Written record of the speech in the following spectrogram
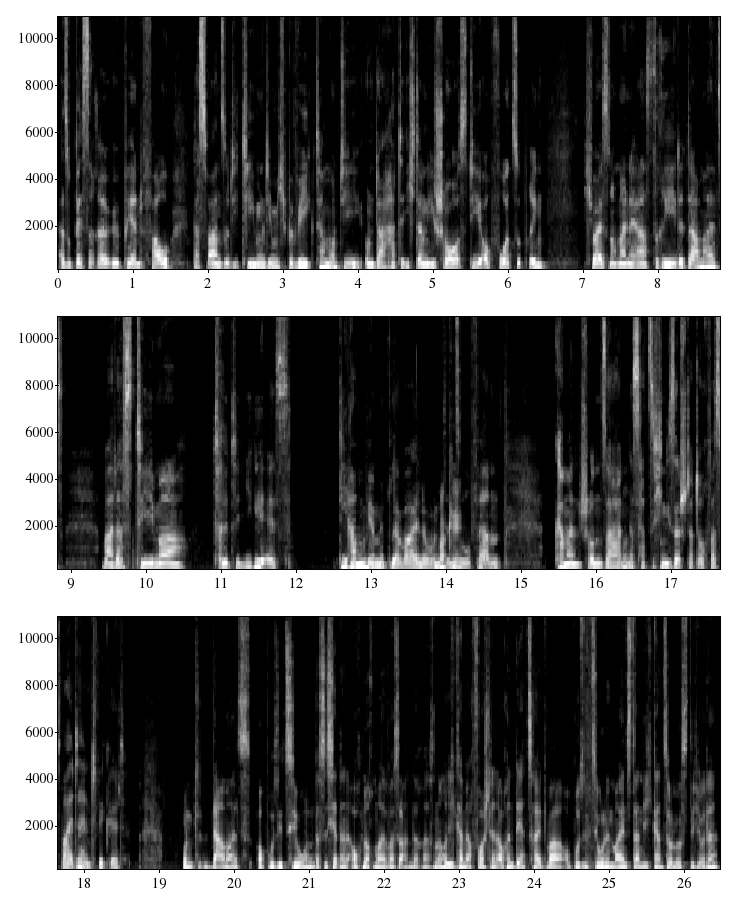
Also besserer ÖPNV, das waren so die Themen, die mich bewegt haben und die, und da hatte ich dann die Chance, die auch vorzubringen. Ich weiß noch, meine erste Rede damals war das Thema dritte IGS die haben wir mittlerweile. Und okay. insofern kann man schon sagen, es hat sich in dieser Stadt auch was weiterentwickelt. Und damals Opposition, das ist ja dann auch noch mal was anderes. Ne? Und ich kann mir auch vorstellen, auch in der Zeit war Opposition in Mainz dann nicht ganz so lustig, oder?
